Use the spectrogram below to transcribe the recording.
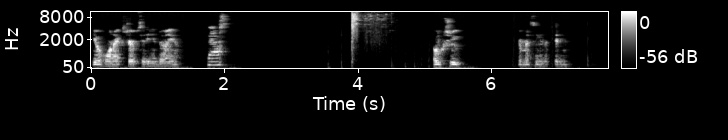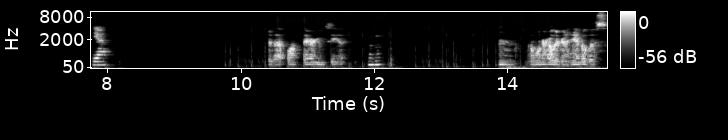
You have one extra obsidian, don't you? Now, Oh shoot. You're missing an obsidian. yeah. For that block there, you see it? Mhm. Hmm. I wonder how they're gonna handle this.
